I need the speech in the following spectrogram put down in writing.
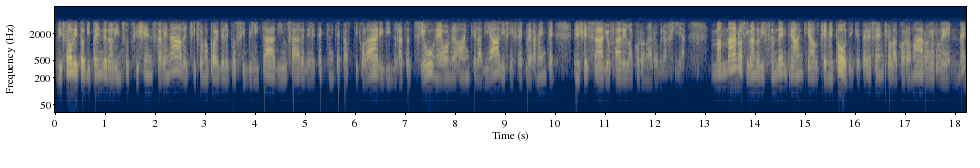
Di solito dipende dall'insufficienza renale, ci sono poi delle possibilità di usare delle tecniche particolari di idratazione o anche la dialisi se è veramente necessario fare la coronarografia. Man mano si vanno diffondendo anche altre metodiche, per esempio la coronaro RN,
